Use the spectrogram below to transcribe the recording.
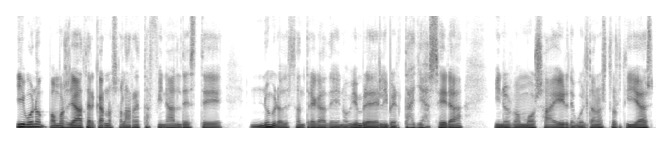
Y bueno, vamos ya a acercarnos a la recta final de este número de esta entrega de noviembre de Libertad Yasera y nos vamos a ir de vuelta a nuestros días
